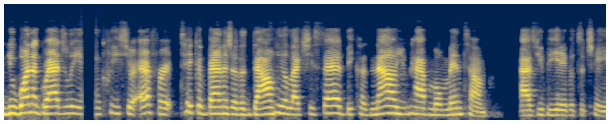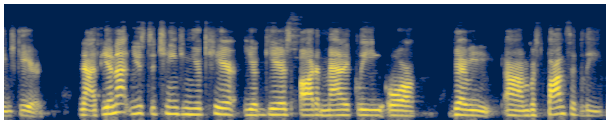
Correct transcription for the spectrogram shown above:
you want to gradually increase your effort. Take advantage of the downhill, like she said, because now you have momentum as you be able to change gears. Now, if you're not used to changing your gear, your gears automatically or very um, responsively,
